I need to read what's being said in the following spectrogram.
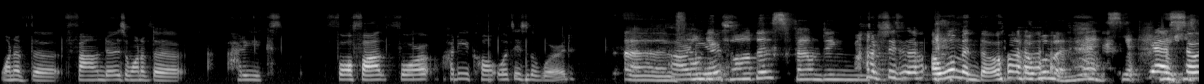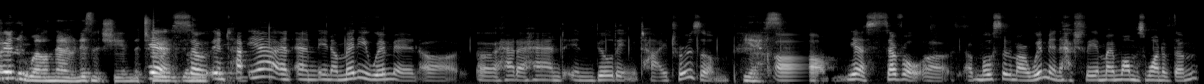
one of the founders, one of the how do you for for how do you call what is the word? Uh, founding fathers, founding. She's a, a, woman, though. a woman, yes, yeah. Yes, no, she's so very in, well known, isn't she, in the tourism? Yes, so in yeah, and, and you know, many women uh, uh, had a hand in building Thai tourism. Yes. Um, yes, several. Uh, most of them are women, actually, and my mom's one of them.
